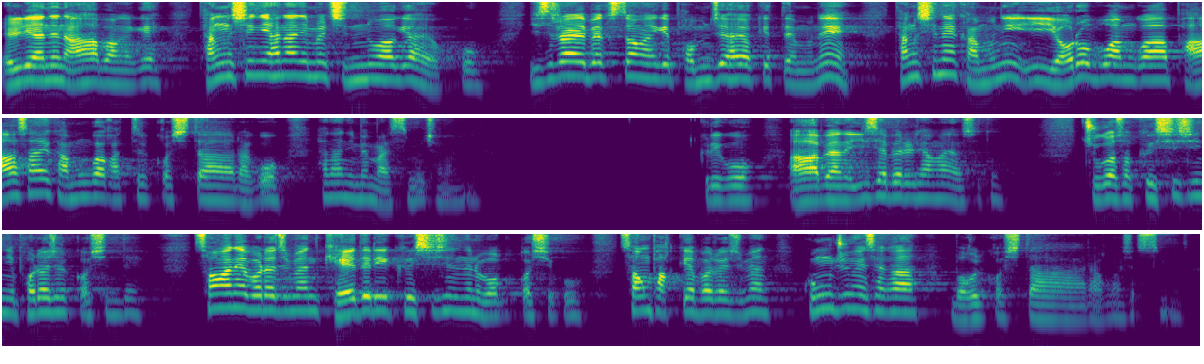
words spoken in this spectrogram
엘리야는 아하방에게 당신이 하나님을 진노하게 하였고 이스라엘 백성에게 범죄하였기 때문에 당신의 가문이 이 여로보암과 바하사의 가문과 같을 것이다라고 하나님의 말씀을 전합니다. 그리고 아합의 아내 이세벨을 향하여서도 죽어서 그 시신이 버려질 것인데 성 안에 버려지면 개들이 그 시신을 먹을 것이고 성 밖에 버려지면 공중의 새가 먹을 것이다라고 하셨습니다.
